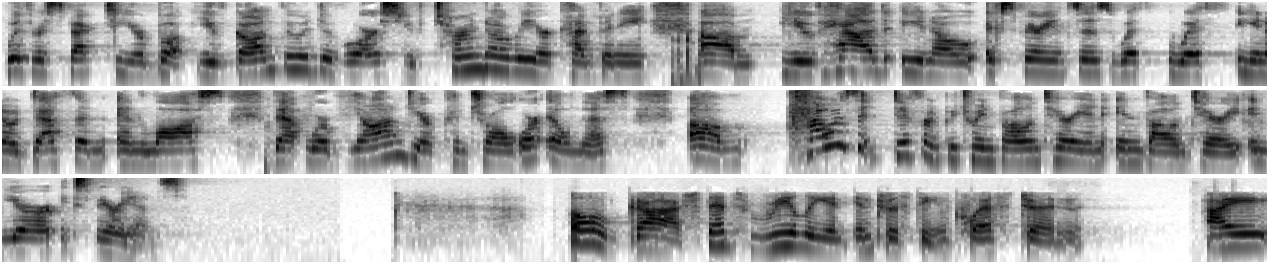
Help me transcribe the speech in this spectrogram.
with respect to your book. You've gone through a divorce, you've turned over your company, um, you've had, you know, experiences with, with you know, death and, and loss that were beyond your control or illness. Um, how is it different between voluntary and involuntary in your experience? Oh gosh, that's really an interesting question. I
